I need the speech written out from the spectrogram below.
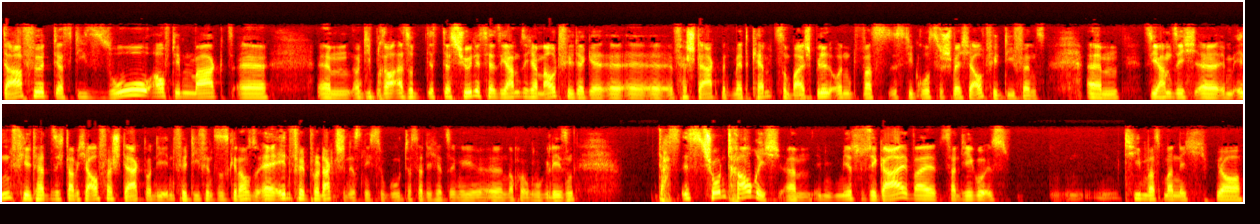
dafür, dass die so auf dem Markt äh, ähm, und die bra also das, das Schöne ist ja, sie haben sich am Outfielder äh, äh, äh, verstärkt mit Matt Kemp zum Beispiel. Und was ist die große Schwäche Outfield Defense? Ähm, sie haben sich äh, im Infield hatten sich glaube ich auch verstärkt und die Infield Defense ist genauso. Äh, Infield Production ist nicht so gut. Das hatte ich jetzt irgendwie äh, noch irgendwo gelesen. Das ist schon traurig. Ähm, mir ist es egal, weil San Diego ist ein Team, was man nicht ja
